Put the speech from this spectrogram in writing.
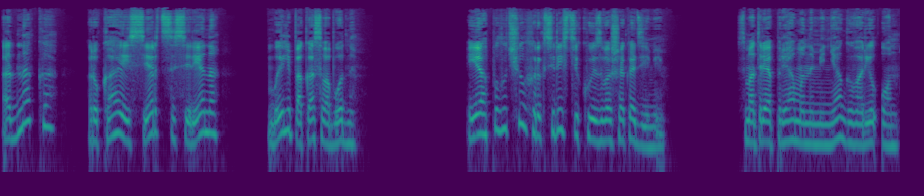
Однако рука и сердце Сирена были пока свободны. Я получил характеристику из вашей академии. Смотря прямо на меня, говорил он.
